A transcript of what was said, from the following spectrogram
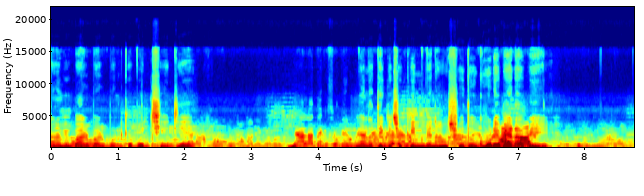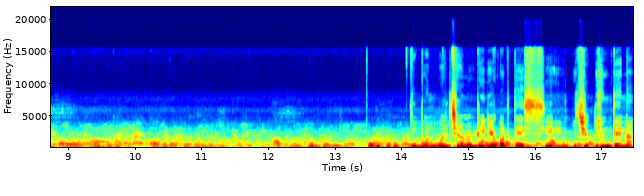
আর আমি বারবার বোনকে বলছি যে মেলাতে কিছু কিনবে না শুধু ঘুরে বেড়াবে। তো বোন বলছে, আমি ভিডিও করতে এসেছি, কিছু কিনতে না।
